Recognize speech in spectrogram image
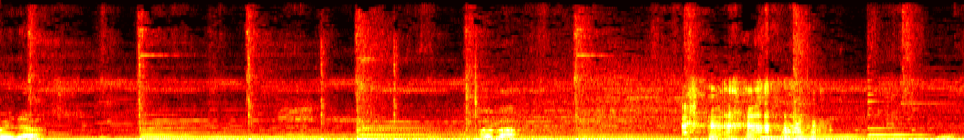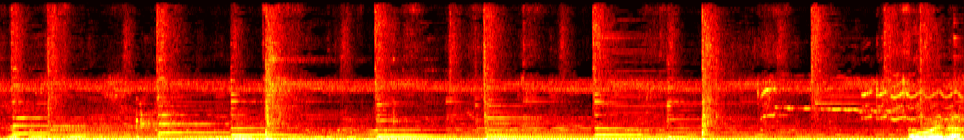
Thôi bà. Oh, mana?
